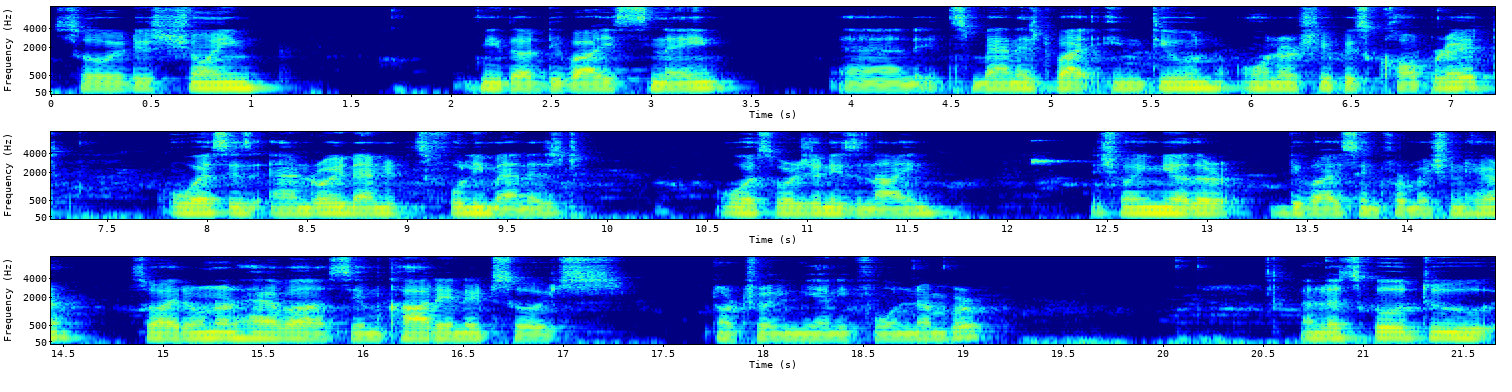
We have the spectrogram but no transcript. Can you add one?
So it is showing me the device name and it's managed by Intune. Ownership is corporate. OS is Android and it's fully managed OS version is 9 it's showing me other device information here. So I do not have a SIM card in it so it's not showing me any phone number. And let's go to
